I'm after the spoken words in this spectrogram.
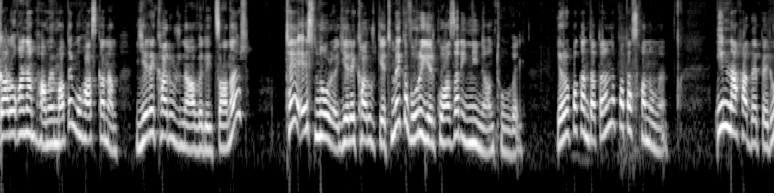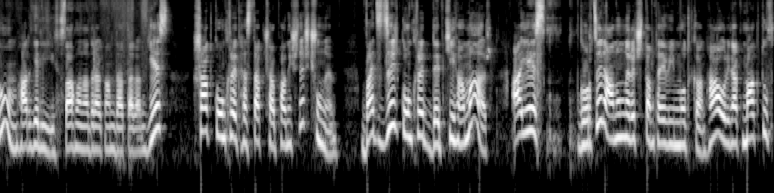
կարողանամ համեմատեմ ու հասկանամ 300-ն ավելի ծանր թե այս նորը 300.1-ը, որը 2009-ին է ընդունվել։ Եվրոպական դատարանը պատասխանում է. Իմ նախադեպերում, հարգելի սահմանադրական դատարան, ես շատ կոնկրետ հստակ չափանիշներ չունեմ, բայց ձեր կոնկրետ դեպքի համար այս գործերը անունները չտամ թեև իմ մոտ կան, հա, օրինակ Մակտուֆ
